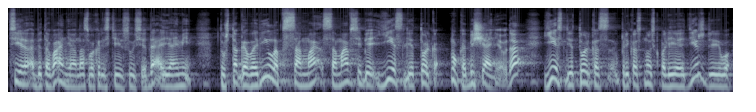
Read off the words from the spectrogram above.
Все обетования о нас во Христе Иисусе, да и аминь. Потому что говорила сама, сама в себе, если только, ну, к обещанию, да, если только прикоснусь к полей одежде его,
